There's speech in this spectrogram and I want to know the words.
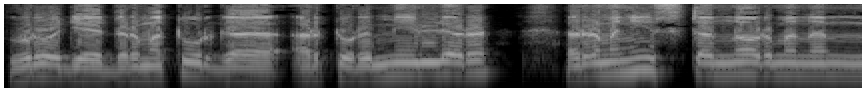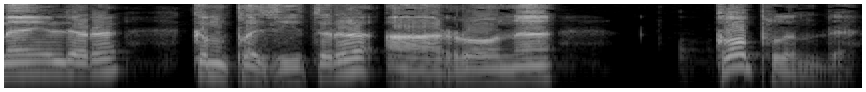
вроде драматурга Артура Миллера, романиста Нормана Мейлера, композитора Аарона Копленда.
